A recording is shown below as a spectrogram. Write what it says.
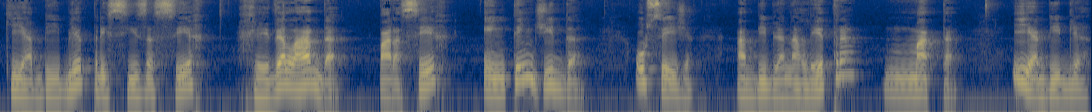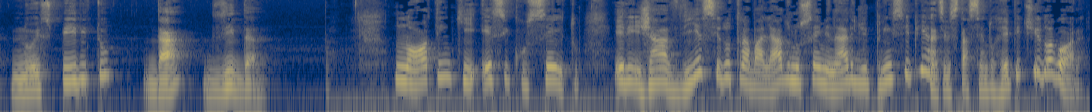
Que a Bíblia precisa ser revelada para ser entendida. Ou seja, a Bíblia na letra mata e a Bíblia no espírito dá vida. Notem que esse conceito ele já havia sido trabalhado no seminário de principiantes, ele está sendo repetido agora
